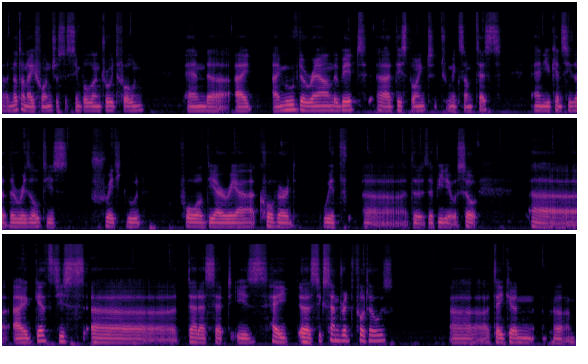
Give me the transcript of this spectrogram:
uh, not an iPhone, just a simple Android phone, and uh, I I moved around a bit uh, at this point to make some tests, and you can see that the result is pretty good for the area covered with uh, the the video. So uh, I guess this uh, data set is hey, uh, 600 photos uh, taken, um,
